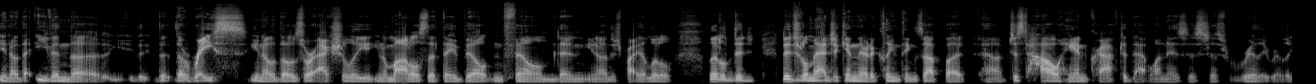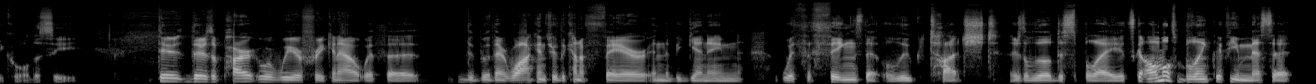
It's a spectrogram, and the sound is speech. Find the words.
You know that even the, the the race, you know, those were actually you know models that they built and filmed, and you know, there's probably a little little dig, digital magic in there to clean things up, but uh, just how handcrafted that one is is just really, really cool to see. There, there's a part where we are freaking out with the, the when they're walking through the kind of fair in the beginning with the things that Luke touched. There's a little display. It's almost blink if you miss it.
